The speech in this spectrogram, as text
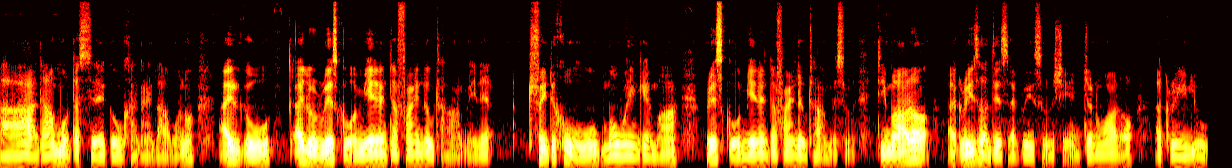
အာဒါမှမဟုတ်30ကုန်ခံနိုင်လားပေါ့နော်အဲ့ဒီကိုအဲ့လို risk ကိုအမြဲတမ်း define လုပ်ထားရမယ်တဲ့ trade တစ်ခုကိုမဝင်ခင်မှာ risk ကိုအမြဲတမ်း define လုပ်ထားမယ်ဆိုဒီမှာတော့ agree ဆို disagree ဆိုလို့ရှိရင်ကျွန်တော်ကတော့ agree လို့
